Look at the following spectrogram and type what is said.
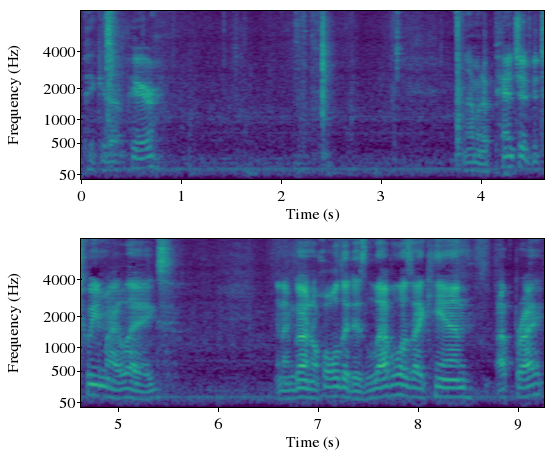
Pick it up here. And I'm going to pinch it between my legs. And I'm going to hold it as level as I can upright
